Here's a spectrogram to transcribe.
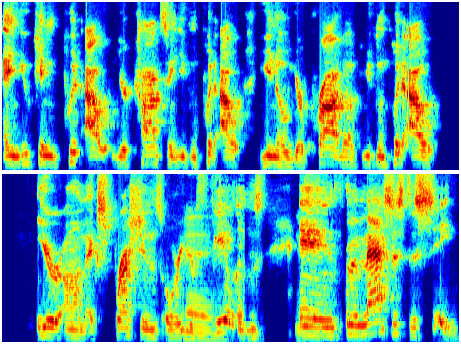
and you can put out your content you can put out you know your product you can put out your um expressions or your yeah. feelings yeah. and for the masses to see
